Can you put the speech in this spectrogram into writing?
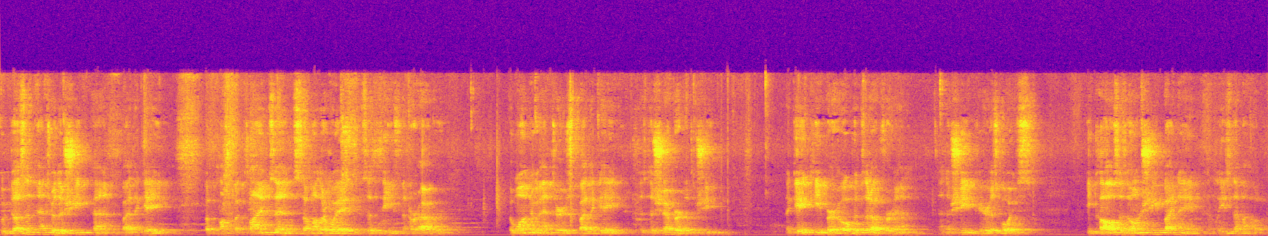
who doesn't enter the sheep pen by the gate, but, but climbs in some other way, is a thief and a robber. The one who enters by the gate is the shepherd of the sheep. The gatekeeper opens it up for him, and the sheep hear his voice. He calls his own sheep by name and leads them out.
